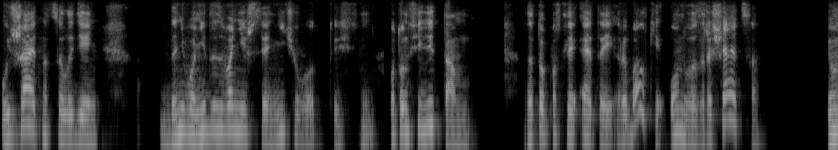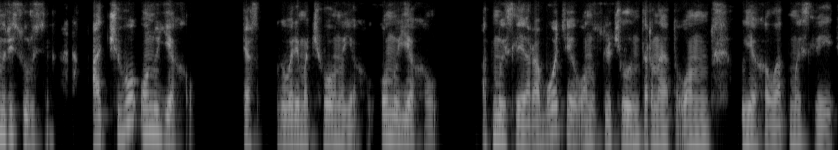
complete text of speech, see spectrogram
уезжает на целый день, до него не дозвонишься, ничего. То есть вот он сидит там, зато после этой рыбалки он возвращается, и он ресурсен. От чего он уехал? Сейчас поговорим, от чего он уехал. Он уехал от мыслей о работе, он отключил интернет, он уехал от мыслей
